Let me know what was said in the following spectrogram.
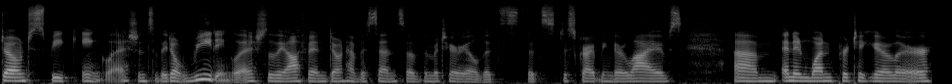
don't speak English. And so they don't read English, so they often don't have a sense of the material that's that's describing their lives. Um, and in one particular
